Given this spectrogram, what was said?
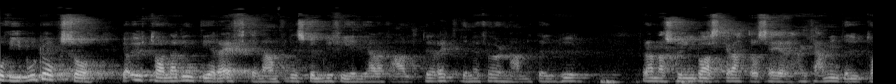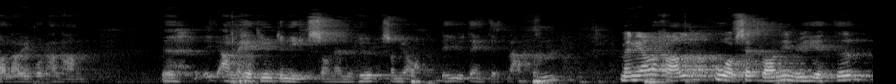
Och vi borde också, jag uttalade inte era efternamn för det skulle bli fel i alla fall, det räckte med förnamnet, eller hur? För annars skulle ni bara skratta och säga, han kan inte uttala i våra namn. Eh, alla heter ju inte Nilsson, eller hur, som jag, det är ju ett enkelt namn. Mm. Men i alla fall, oavsett vad ni nu heter,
